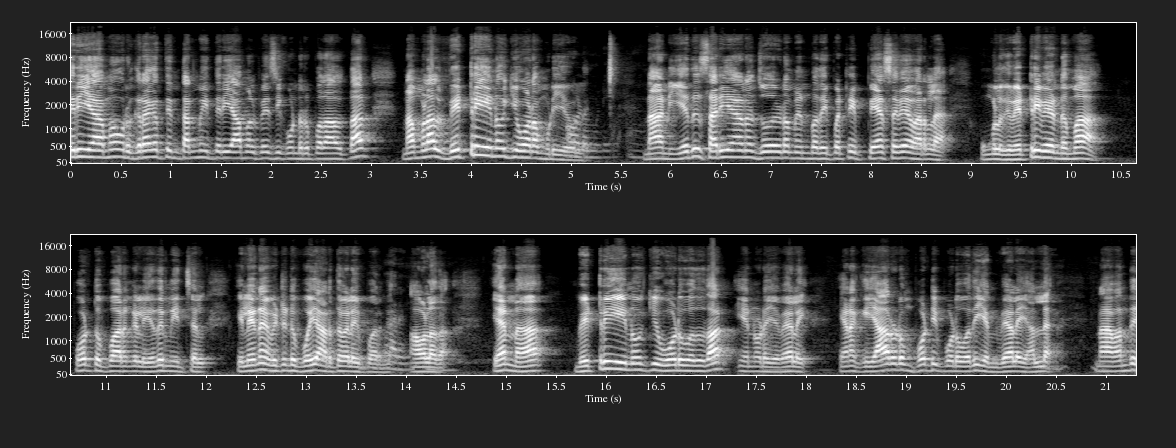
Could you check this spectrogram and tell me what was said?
தெரியாமல் ஒரு கிரகத்தின் தன்மை தெரியாமல் பேசி கொண்டிருப்பதால் தான் நம்மளால் வெற்றியை நோக்கி ஓட முடியவில்லை. நான் எது சரியான ஜோதிடம் என்பதை பற்றி பேசவே வரல. உங்களுக்கு வெற்றி வேண்டுமா? போட்டு பாருங்கள் எதிர்நீச்சல் இல்லைன்னா விட்டுட்டு போய் அடுத்த வேலையை பாருங்கள் பாருங்க. அவ்வளோதான் ஏன்னா வெற்றியை நோக்கி ஓடுவது தான் என்னுடைய வேலை. எனக்கு யாரோடும் போட்டி போடுவது என் வேலை அல்ல. நான் வந்து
